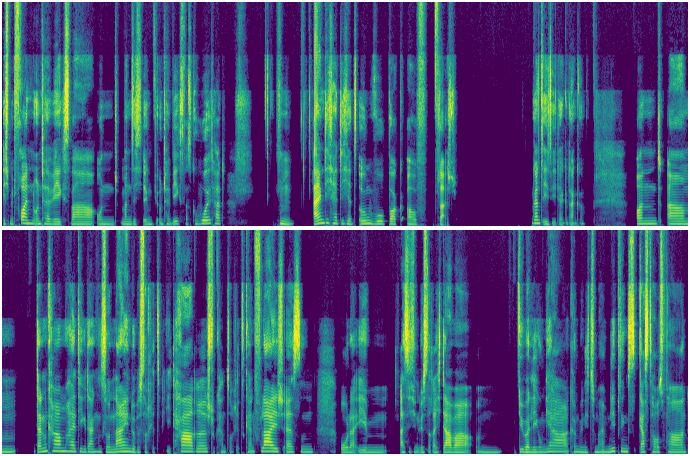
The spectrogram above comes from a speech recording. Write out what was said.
ich mit Freunden unterwegs war und man sich irgendwie unterwegs was geholt hat, hm, eigentlich hätte ich jetzt irgendwo Bock auf Fleisch. Ganz easy, der Gedanke. Und ähm, dann kamen halt die Gedanken so, nein, du bist doch jetzt vegetarisch, du kannst doch jetzt kein Fleisch essen. Oder eben, als ich in Österreich da war, ähm, die Überlegung, ja, können wir nicht zu meinem Lieblingsgasthaus fahren?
